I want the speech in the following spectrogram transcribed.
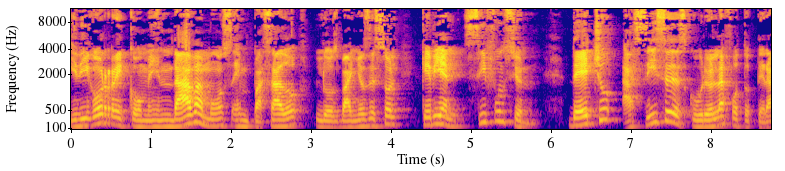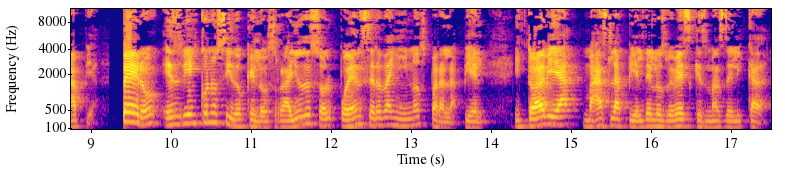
y digo recomendábamos en pasado, los baños de sol que bien, sí funcionan. De hecho, así se descubrió la fototerapia, pero es bien conocido que los rayos de sol pueden ser dañinos para la piel y todavía más la piel de los bebés que es más delicada.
